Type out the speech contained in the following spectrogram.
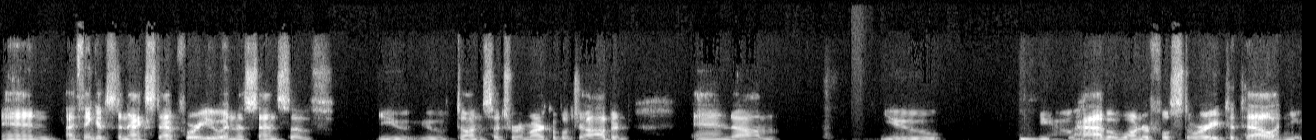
and I think it's the next step for you in the sense of you you've done such a remarkable job and and um, you you have a wonderful story to tell and you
